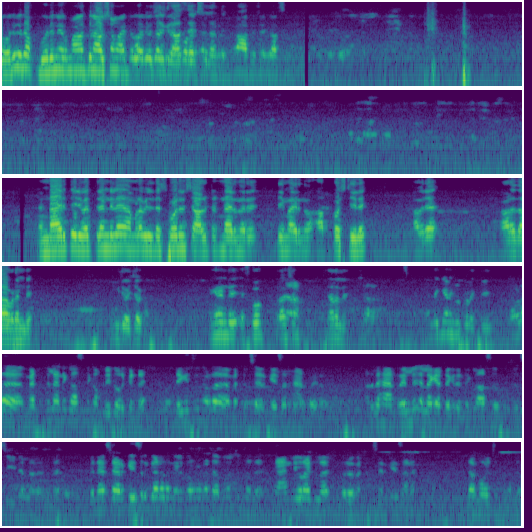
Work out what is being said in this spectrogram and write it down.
ഒരുവിധം വീട് നിർമ്മാണത്തിന് ആവശ്യമായിട്ടുള്ള ഒരു. Artificial grass. രണ്ടായിരത്തി ഇരുപത്തിരണ്ടിലെ നമ്മളെ വിൽഡസ് പോലും സ്റ്റാൾ ഇട്ടിട്ടുണ്ടായിരുന്ന ഒരു ടീമായിരുന്നു ആപ്കോ സ്റ്റീൽ അവർ ആളിതാ അവിടെ ഉണ്ട്. നമുക്ക് ചോദിച്ചു നോക്കാം. എങ്ങനെയുണ്ട് എക്സ്പോ പ്രാവശ്യം സാറല്ലേ എന്തൊക്കെയാണ് നിങ്ങൾ പ്രൊഡക്റ്റ് നമ്മൾ മെറ്റൽ ആൻഡ് ഗ്ലാസിന്റെ കംപ്ലീറ്റ് വർക്ക് ഉണ്ട്. പ്രത്യേകിച്ച് നമ്മുടെ metal staircase and handrail അതിൽ ഹാൻഡ് റെയിലിൽ എല്ലാ കാറ്റഗറി ഉണ്ട്. ഗ്ലാസ് സ്റ്റീൽ എല്ലാം വരുന്നുണ്ട് പിന്നെ ഷെയർ കേസ് എടുക്കുകയാണെന്നുണ്ടെങ്കിൽ ഇപ്പോൾ നമ്മുടെ ഡെമോ വെച്ചിട്ടുള്ളത് കാൻഡ്യൂർ ആയിട്ടുള്ള ഒരു മെറ്റൽ ഷെയർ കേസ് ആണ്. ഡെമോ വെച്ചിട്ടുള്ളത്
